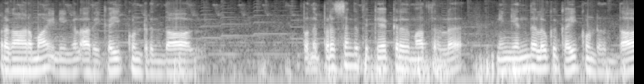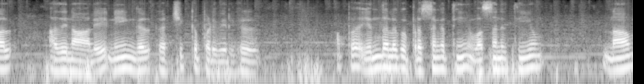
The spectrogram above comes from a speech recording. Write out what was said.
பிரகாரமாய் நீங்கள் அதை கை கொண்டிருந்தால். இப்போ அந்த பிரசங்கத்தை கேட்குறது மாத்திரம் இல்லை நீங்கள் எந்த அளவுக்கு கை கொண்டிருந்தால் அதனாலே நீங்கள் ரட்சிக்கப்படுவீர்கள். அப்போ எந்த அளவுக்கு பிரசங்கத்தையும் வசனத்தையும் நாம்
